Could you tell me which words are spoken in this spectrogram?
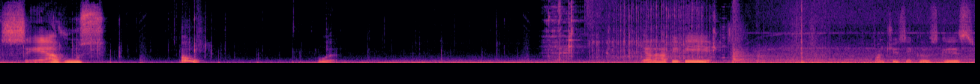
Servus. Habibi. Und Tschüssikowskis.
